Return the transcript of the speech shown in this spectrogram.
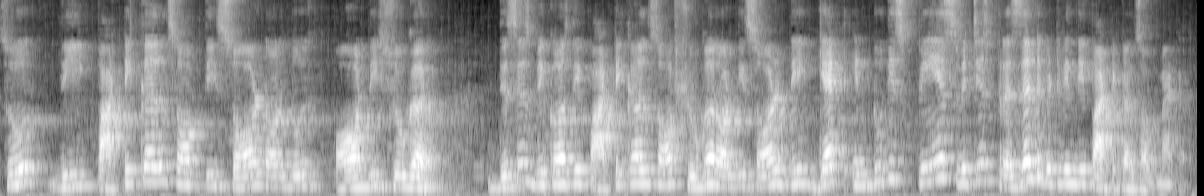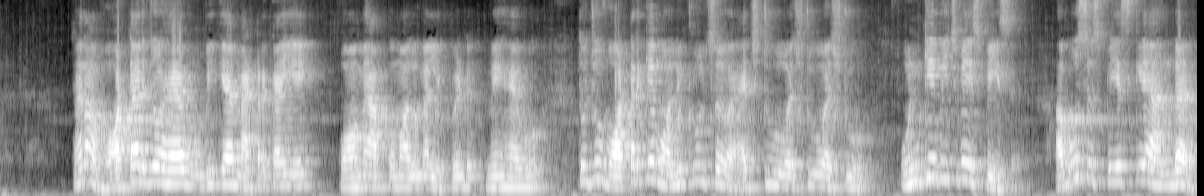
so the particles of the salt और और the sugar this is because the particles of sugar or the salt, they get into the space which is present between the particles of matter. है ना? वाटर जो है, वो भी क्या मैटर का ही एक फॉर्म है, आपको मालूम है लिक्विड में है वो। तो जो वाटर के molecules H two H two H two उनके बीच में स्पेस है। अब उस स्पेस के अंदर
